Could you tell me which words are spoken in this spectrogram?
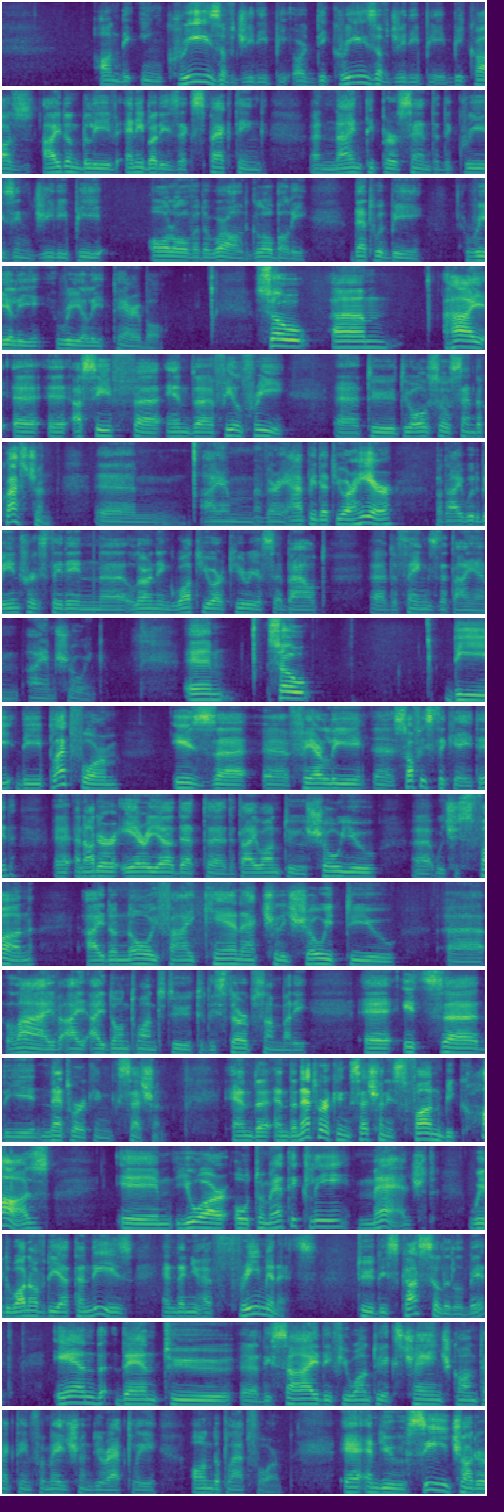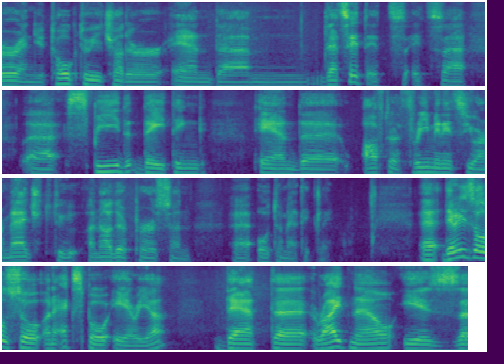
on the increase of GDP or decrease of GDP because I don't believe anybody is expecting a 90% decrease in GDP all over the world globally. That would be really, really terrible. So, um, Hi, uh, uh, Asif, uh, and uh, feel free uh, to, to also send a question. Um, I am very happy that you are here, but I would be interested in uh, learning what you are curious about uh, the things that I am I am showing. Um, so the the platform is uh, uh, fairly sophisticated. another area that that I want to show you, which is fun, I don't know if I can actually show it to you uh, live. I, I don't want to, to disturb somebody. Uh, it's uh, the networking session. And, uh, and the networking session is fun because um, you are automatically matched with one of the attendees, and then you have three minutes to discuss a little bit and then to uh, decide if you want to exchange contact information directly on the platform. And you see each other and you talk to each other, and um, that's it. It's it's uh, uh, speed dating, and uh, after three minutes, you are matched to another person uh, automatically. Uh, there is also an expo area that uh, right now is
